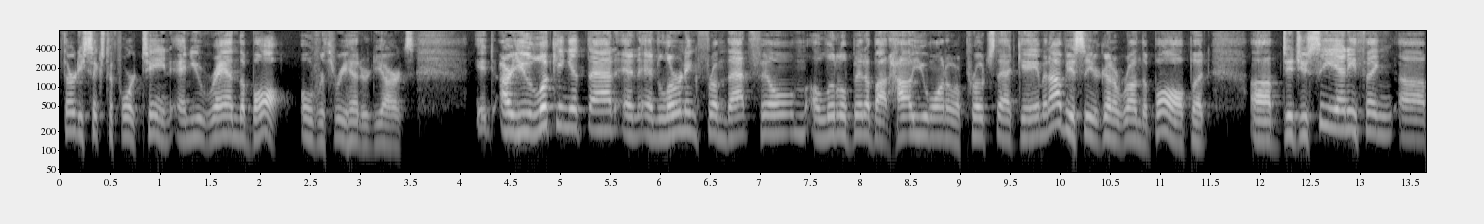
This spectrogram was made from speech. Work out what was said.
36 to 14, and you ran the ball over 300 yards. It, are you looking at that and, and learning from that film a little bit about how you want to approach that game? And obviously, you're going to run the ball, but uh, did you see anything uh,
